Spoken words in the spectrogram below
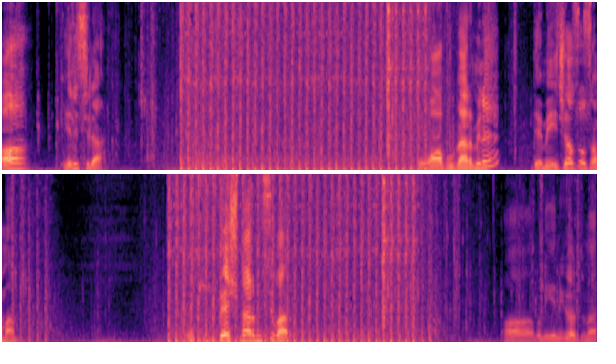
Aa yeni silah. Oha bu mermi ne? Demeyeceğiz o zaman. 35 mermisi var. Aa bunu yeni gördüm ha.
